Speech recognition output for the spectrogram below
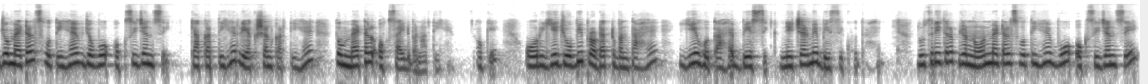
जो मेटल्स होती हैं, जो वो ऑक्सीजन से क्या करती हैं रिएक्शन करती हैं तो मेटल ऑक्साइड बनाती हैं ओके और ये जो भी प्रोडक्ट बनता है, ये होता है बेसिक नेचर में बेसिक होता है। दूसरी तरफ़ जो नॉन मेटल्स होती हैं, वो ऑक्सीजन से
